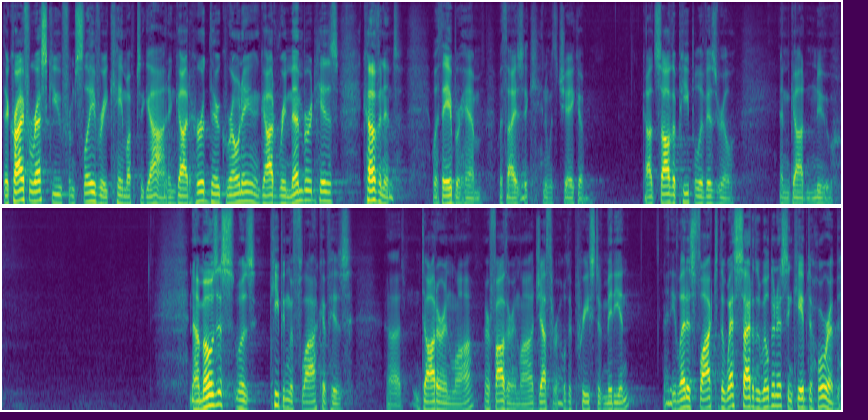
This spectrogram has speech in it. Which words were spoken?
Their cry for rescue from slavery came up to God, and God heard their groaning, and God remembered his covenant with Abraham, with Isaac, and with Jacob. God saw the people of Israel, and God knew. Now, Moses was keeping the flock of his uh, daughter in law, or father in law, Jethro, the priest of Midian. And he led his flock to the west side of the wilderness and came to Horeb,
